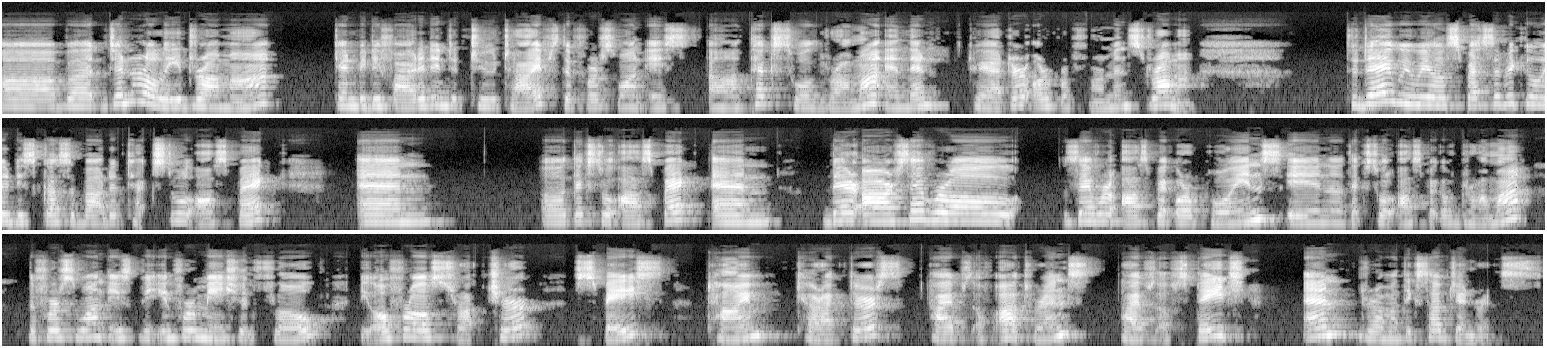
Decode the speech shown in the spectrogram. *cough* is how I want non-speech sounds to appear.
uh, but generally drama can be divided into two types. The first one is uh, textual drama and then theater or performance drama. Today we will specifically discuss about the textual aspect and uh, textual aspect and there are several several aspect or points in a textual aspect of drama. The first one is the information flow, the overall structure, space, time, characters, types of utterance, types of stage, and dramatic subgenres.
